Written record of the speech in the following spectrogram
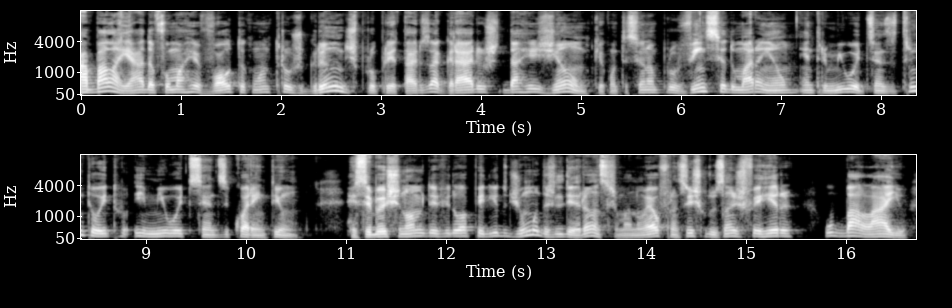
A balaiada foi uma revolta contra os grandes proprietários agrários da região, que aconteceu na província do Maranhão entre 1838 e 1841. Recebeu este nome devido ao apelido de uma das lideranças, Manuel Francisco dos Anjos Ferreira, o Balaio.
